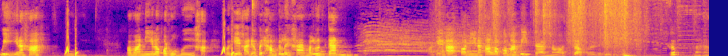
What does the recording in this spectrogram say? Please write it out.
หวีนะคะประมาณนี้แล้วก็ถุงมือค่ะ โอเคค่ะ เดี๋ยวไปทำกันเลยค่ะ มาลุ้นกัน โอเคค่ะ ตอนนี้นะคะ เราก็มาบีบกันเนาะเจาะเลยคึบนะคะ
